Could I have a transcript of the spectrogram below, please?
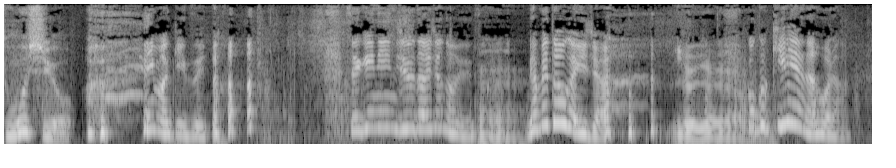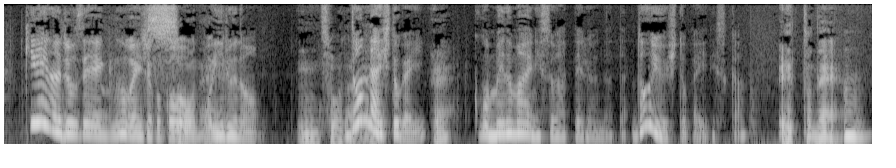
どうしよう。今気づいた。責任重大じゃないですか。ええやめた方がいいじゃん。いやいやいや。ここ綺麗な、ほら。綺麗な女性の方がいいでしょ、ここ。ねいるの。うん、そうだね。どんな人がいい？え？ここ目の前に座ってるんだったら。どういう人がいいですか？えっとねう、ん。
